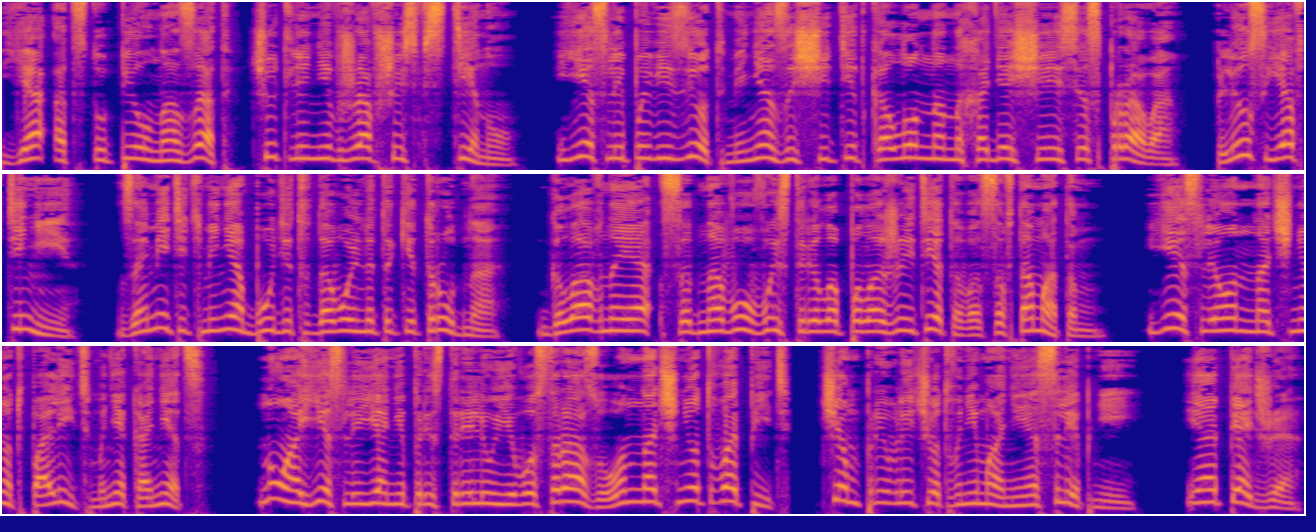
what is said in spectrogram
Я отступил назад, чуть ли не вжавшись в стену. Если повезет, меня защитит колонна, находящаяся справа. Плюс я в тени. Заметить меня будет довольно-таки трудно. Главное, с одного выстрела положить этого с автоматом. Если он начнет палить, мне конец. Ну а если я не пристрелю его сразу, он начнет вопить, чем привлечет внимание слепней. И опять же,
